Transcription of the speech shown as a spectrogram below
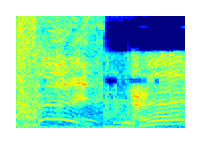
Hey! Hey!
